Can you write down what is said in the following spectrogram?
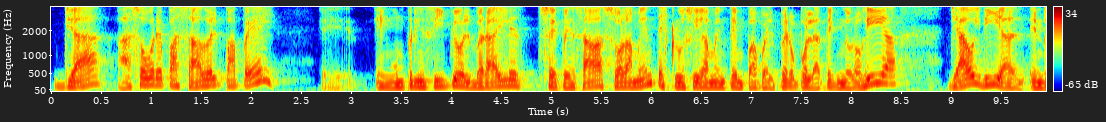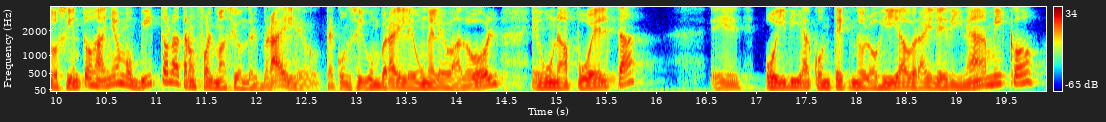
ya ha sobrepasado el papel. Eh, en un principio el braille se pensaba solamente, exclusivamente en papel, pero por la tecnología ya hoy día, en 200 años, hemos visto la transformación del braille. Usted consigue un braille en un elevador, en una puerta. Eh, hoy día con tecnología braille dinámico.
